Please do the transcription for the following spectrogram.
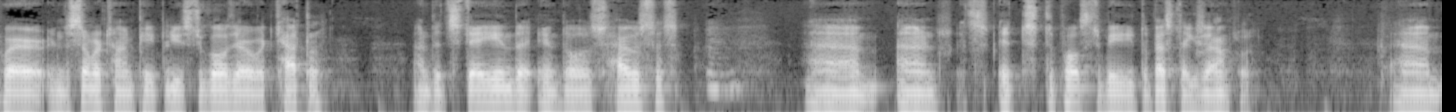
where in the summertime people used to go there with cattle, and they'd stay in the in those houses. Um, and it's it's supposed to be the best example. Um,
